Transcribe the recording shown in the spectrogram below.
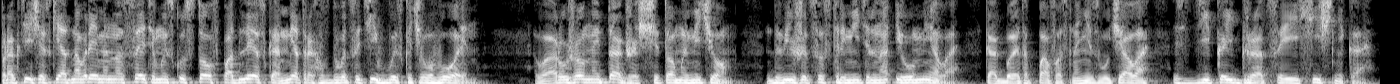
Практически одновременно с этим из кустов подлеска метрах в двадцати выскочил воин. Вооруженный также щитом и мечом. Движется стремительно и умело, как бы это пафосно ни звучало, с дикой грацией хищника.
